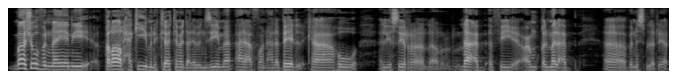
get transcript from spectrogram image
ما أشوف إنه يعني قرار حكيم إنك تعتمد على بنزيما على عفوا على بيل كهو اللي يصير لاعب في عمق الملعب آه، بالنسبة للريال.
